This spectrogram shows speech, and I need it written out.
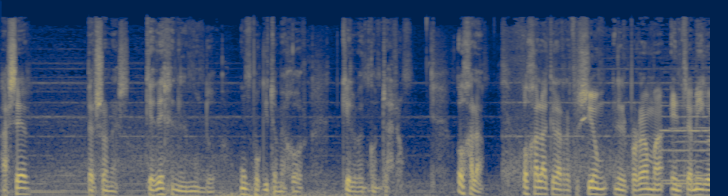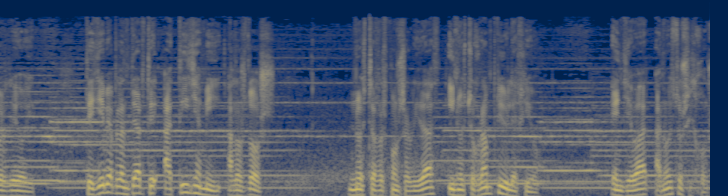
a ser personas que dejen el mundo un poquito mejor que lo encontraron. Ojalá, ojalá que la reflexión en el programa Entre Amigos de hoy te lleve a plantearte a ti y a mí, a los dos, nuestra responsabilidad y nuestro gran privilegio en llevar a nuestros hijos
